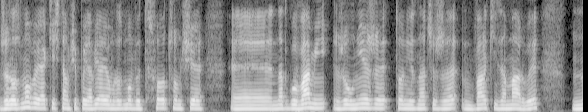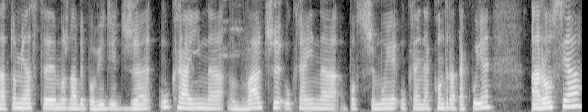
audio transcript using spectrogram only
że rozmowy jakieś tam się pojawiają, rozmowy toczą się nad głowami żołnierzy, to nie znaczy, że walki zamarły. Natomiast e, można by powiedzieć, że Ukraina walczy, Ukraina powstrzymuje, Ukraina kontratakuje, a Rosja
